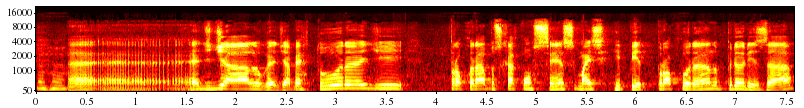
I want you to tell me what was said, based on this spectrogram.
uhum. é, é, de diálogo, é de abertura e de procurar buscar consenso, mas, repito, procurando priorizar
